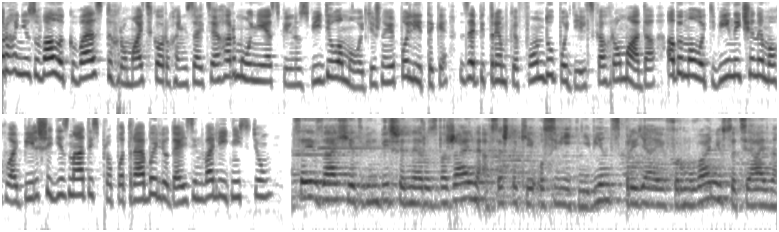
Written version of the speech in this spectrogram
Організували квест громадська організація Гармонія спільно з відділом молодіжної політики за підтримки фонду Подільська громада, аби молодь Вінниччини могла більше дізнатись про потреби людей з інвалідністю. Цей захід він більше не розважальний, а все ж таки освітній. Він сприяє формуванню соціально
